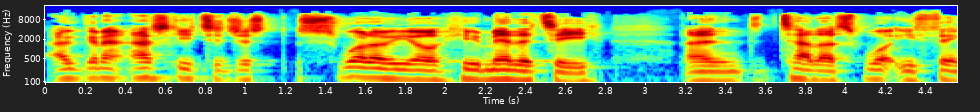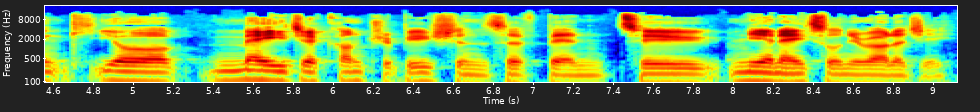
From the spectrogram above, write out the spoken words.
I'm going to ask you to just swallow your humility and tell us what you think your major contributions have been to neonatal neurology.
